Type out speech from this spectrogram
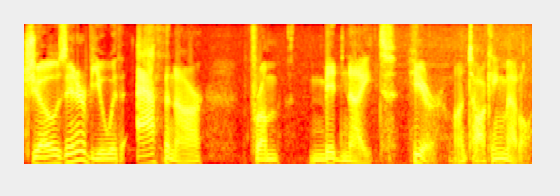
Joe's interview with Athenar from Midnight here on Talking Metal.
